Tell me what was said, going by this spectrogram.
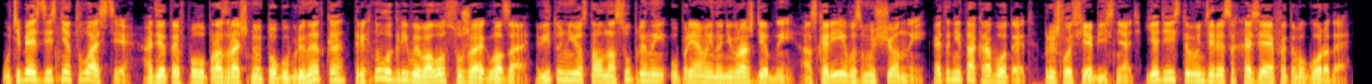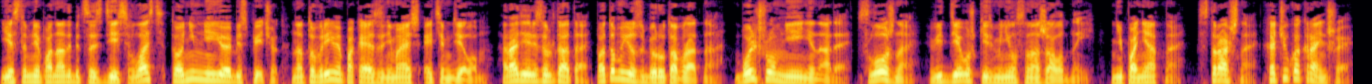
У тебя здесь нет власти. Одетая в полупрозрачную тогу брюнетка, тряхнула гривой волос, сужая глаза. Вид у нее стал насупленный, упрямый, но не враждебный, а скорее возмущенный. Это не так работает. Пришлось ей объяснять объяснять. Я действую в интересах хозяев этого города. Если мне понадобится здесь власть, то они мне ее обеспечат. На то время, пока я занимаюсь этим делом. Ради результата. Потом ее заберут обратно. Большего мне и не надо. Сложно. Вид девушки изменился на жалобный. Непонятно. Страшно. Хочу как раньше.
